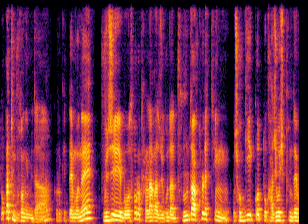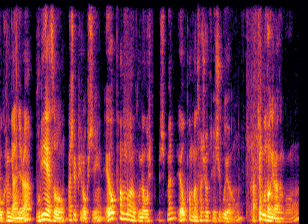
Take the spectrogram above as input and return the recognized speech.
똑같은 구성입니다. 그렇기 때문에 굳이 뭐 서로 달라가지고 난 둘 다 컬렉팅 저기 것도 가지고 싶은데 뭐 그런 게 아니라 무리해서 하실 필요 없이 에어팟만 구매하고 싶으시면 에어팟만 사셔도 되시고요. 같은 구성이라는 거.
